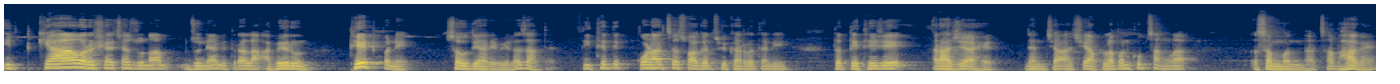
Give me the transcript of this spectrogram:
इतक्या वर्षाच्या जुना जुन्या मित्राला अभेरून थेटपणे सौदी अरेबियाला जात आहेत. तिथे ते कोणाचं स्वागत स्वीकारलं त्यांनी? तर तिथे जे राजे आहेत ज्यांच्याशी आपला पण खूप चांगला संबंधाचा भाग आहे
